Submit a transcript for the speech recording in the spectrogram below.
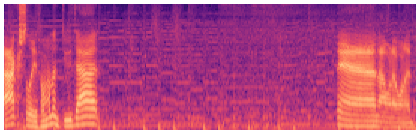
Actually, if I'm gonna do that, Nah, not what I wanted.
